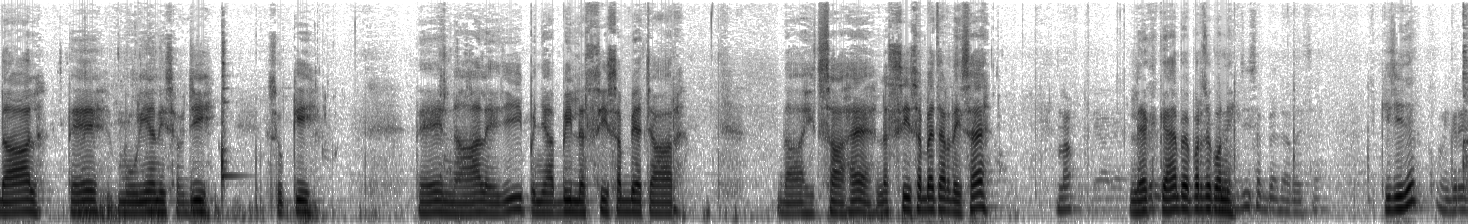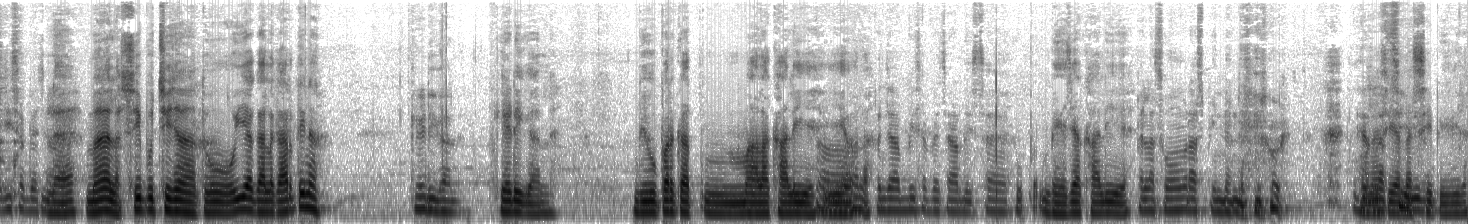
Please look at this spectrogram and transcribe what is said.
ਦਾਲ ਤੇ ਮੂਲੀਆਂ ਦੀ ਸਬਜ਼ੀ ਸੁੱਕੀ। ਤੇ ਨਾਲ ਹੈ ਜੀ ਪੰਜਾਬੀ ਲੱਸੀ ਸੱਭਿਆਚਾਰ। ਦਾ ਹਿੱਸਾ ਹੈ। ਲੱਸੀ ਸੱਭਿਆਚਾਰ ਦਾ ਹਿੱਸਾ ਹੈ? ਨਾ। ਲਿਖ ਕੇ ਪੇਪਰ ਚ ਕੋਨੀ ਜੀ ਸੱਭਿਆਚਾਰ ਦਾ ਹਿੱਸਾ। ਕੀ ਚੀਜ਼? ਹੈ ਅੰਗਰੇਜ਼ੀ ਸੱਭਿਆਚਾਰ। ਲੈ ਮੈਂ ਲੱਸੀ ਪੁੱਛੀ ਜਾਂ ਤੂੰ ਉਹੀ ਆ ਗੱਲ ਕਰਤੀ ਨਾ? ਕਿਹੜੀ ਗੱਲ? ਕਿਹੜੀ ਗੱਲ? ਵੀ ਉੱਪਰ ਕਾ ਮਾਲਾ ਖਾਲੀ ਹੈ ਇਹ ਵਾਲਾ। ਪੰਜਾਬੀ ਸੱਭਿਆਚਾਰ ਦਾ ਹਿੱਸਾ ਹੈ। ਭੇਜਾ ਖਾਲੀ ਹੈ। ਪਹਿਲਾਂ ਸੋਮ ਰਸ ਪੀਂਦੇ ਨੇ ਲੱਸੀ ਪੀਵੀ ਦਾ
